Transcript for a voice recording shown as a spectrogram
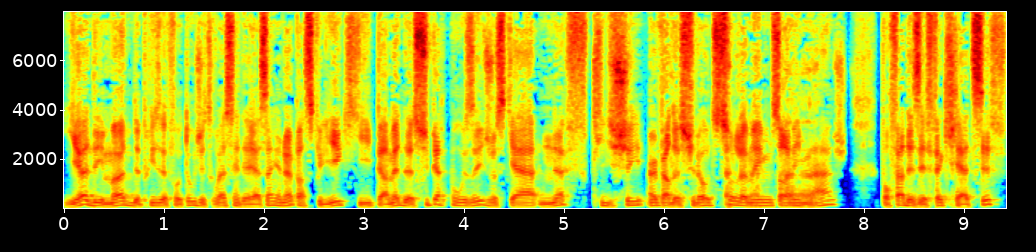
Il y a des modes de prise de photo que j'ai trouvé assez intéressants. Il y en a un particulier qui permet de superposer jusqu'à neuf clichés un par-dessus l'autre sur le même sur la même image pour faire des effets créatifs.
